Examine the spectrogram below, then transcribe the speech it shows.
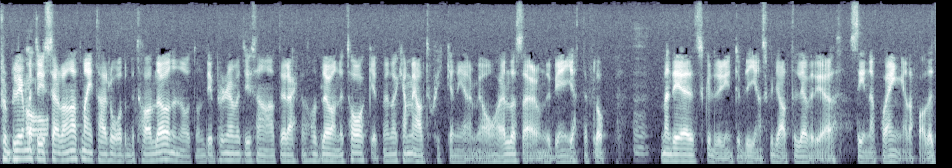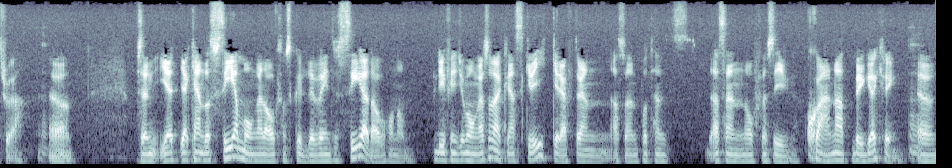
Problemet ja. är ju sällan att man inte har råd att betala lönen åt dem. Det problemet är ju sällan att det räknas mot lönetaket. Men då kan man ju alltid skicka ner med AHL och så här om det blir en jätteflopp. Mm. Men det skulle det ju inte bli. Han skulle ju alltid leverera sina poäng i alla fall, det tror jag. Mm. Uh, sen, jag, jag, kan ändå se många lag som skulle vara intresserade av honom. Det finns ju många som verkligen skriker efter en, alltså en, potens, alltså en offensiv stjärna att bygga kring. Uh,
